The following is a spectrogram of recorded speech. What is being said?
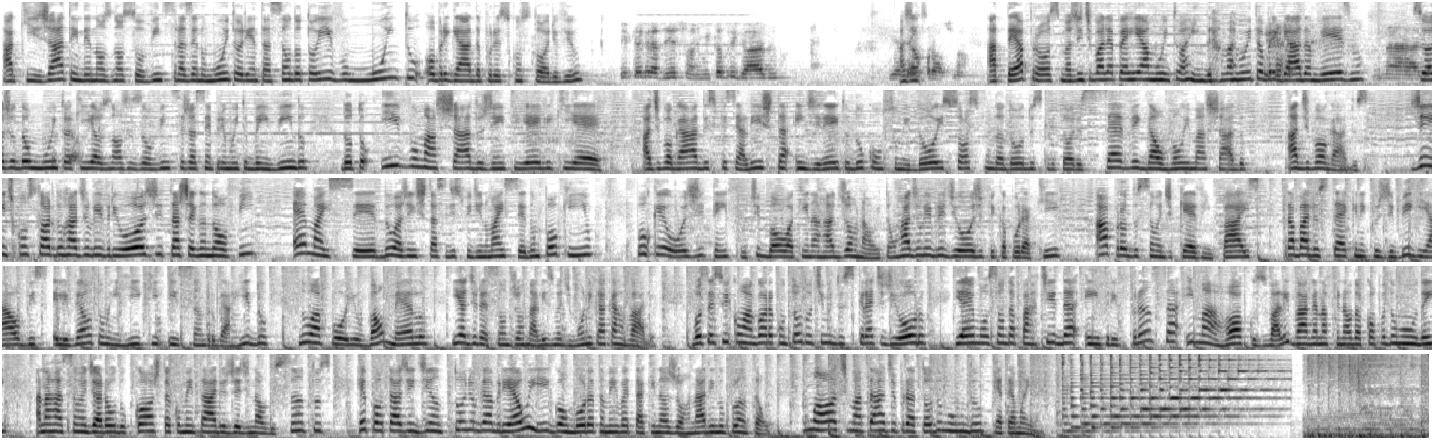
aqui já atendendo aos nossos ouvintes, trazendo muita orientação. Doutor Ivo, muito obrigada por esse consultório, viu? Eu que agradeço, Ana. Muito obrigado. E até a, gente... a próxima. Até a próxima. A gente vai lhe aperrear muito ainda, mas muito obrigada mesmo. Nada. O senhor ajudou muito aqui aos nossos ouvintes. Seja sempre muito bem-vindo. Doutor Ivo Machado, gente, ele que é advogado especialista em direito do consumidor e sócio fundador do escritório Seve Galvão e Machado Advogados. Gente, consultório do Rádio Livre hoje está chegando ao fim. É mais cedo, a gente está se despedindo mais cedo um pouquinho, porque hoje tem futebol aqui na Rádio Jornal. Então, o Rádio Livre de hoje fica por aqui. A produção é de Kevin Paz, trabalhos técnicos de Big Alves, Elivelton Henrique e Sandro Garrido, no apoio Valmelo e a direção de jornalismo é de Mônica Carvalho. Vocês ficam agora com todo o time do Screte de Ouro e a emoção da partida entre França e Marrocos. Vale vaga na final da Copa do Mundo, hein? A narração é de Haroldo Costa, comentários de Edinaldo Santos, reportagem de Antônio Gabriel e Igor Moura também vai estar aqui na jornada e no plantão. Uma ótima tarde para todo mundo e até amanhã.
